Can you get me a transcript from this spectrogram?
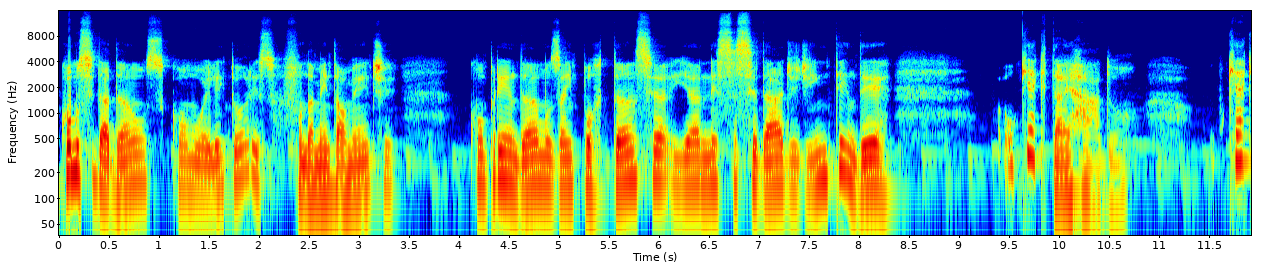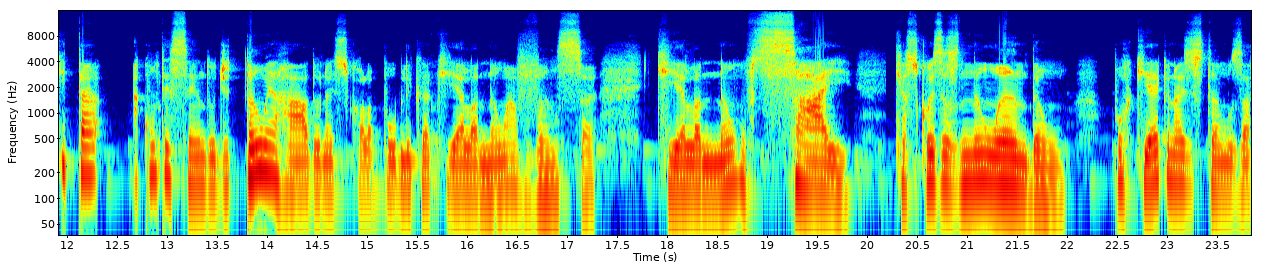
como cidadãos, como eleitores, fundamentalmente, compreendamos a importância e a necessidade de entender o que é que está errado, o que é que está acontecendo de tão errado na escola pública que ela não avança, que ela não sai, que as coisas não andam? Por que é que nós estamos há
